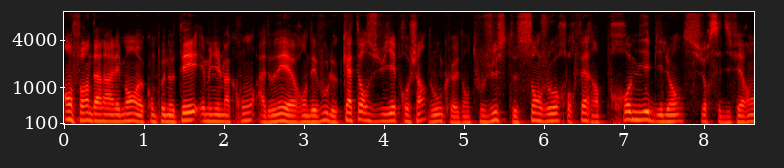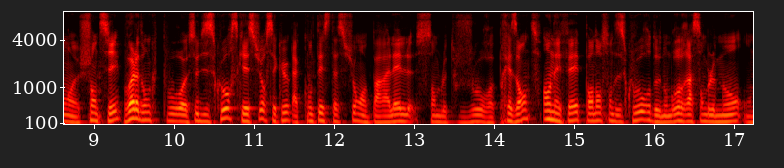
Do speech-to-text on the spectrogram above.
Enfin, dernier élément euh, qu'on peut noter, Emmanuel Macron a donné euh, rendez-vous le 14 juillet prochain, donc euh, dans tout juste 100 jours, pour faire un premier bilan sur ces différents chantiers. Voilà donc pour ce discours. Ce qui est sûr, c'est que la contestation en parallèle semble toujours présente. En effet, pendant son discours, de nombreux rassemblements ont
